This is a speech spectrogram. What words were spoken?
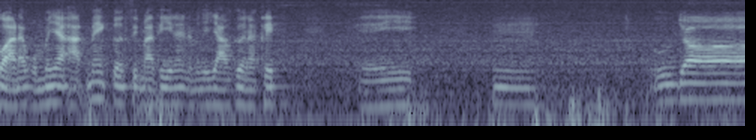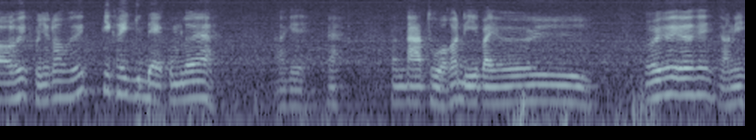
กว่านะผมพยายามอัดไม่เกินสิบนาทีนะเดี๋ยวมันจะยาวเกินนะคลิปเฮ้ย อืมอู้ยเฮ้ยผมจะลองเฮ้ยมีใครกินแดกผมเลยอะโอเคนะน้ำตาถั่วก็ดีไปเฮ้ยเฮ้ยเฮ้ยเฮ้ยเฮ้ยอย่างนี้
